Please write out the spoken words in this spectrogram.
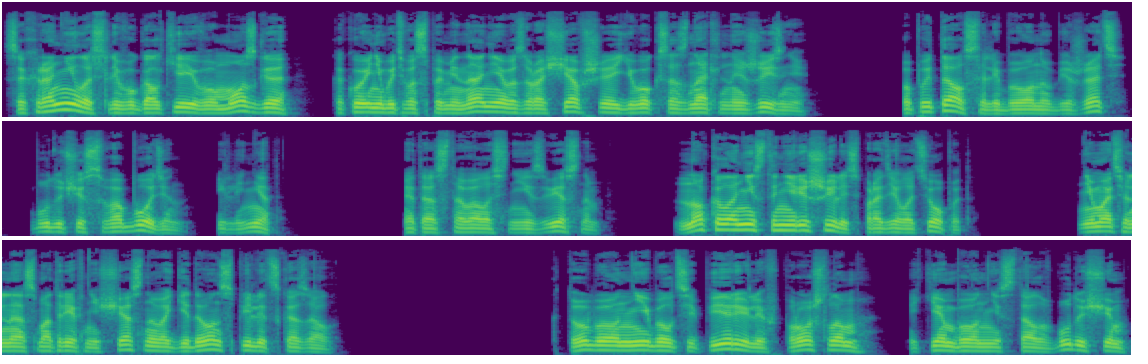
Сохранилось ли в уголке его мозга какое-нибудь воспоминание, возвращавшее его к сознательной жизни? Попытался ли бы он убежать, будучи свободен или нет? Это оставалось неизвестным, но колонисты не решились проделать опыт. Внимательно осмотрев несчастного, Гидеон Спилет сказал, «Кто бы он ни был теперь или в прошлом, и кем бы он ни стал в будущем,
